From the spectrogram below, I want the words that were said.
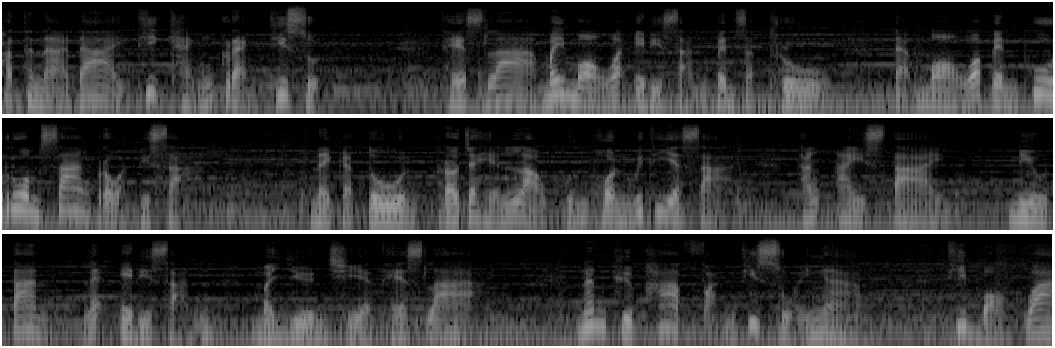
พัฒนาได้ที่แข็งแกร่งที่สุด เทสลาไม่มองว่าเอดิสันเป็นศัตรู แต่มองว่าเป็นผู้ร่วมสร้างประวัติศาสตร์ ในการ์ตูนเราจะเห็นเหล่าขุนพลวิทยาศาสตร์ ทั้งไอน์สไตน์นิวตัน และเอดิสัน มายืนเชียร์เทสลา นั่นคือภาพฝันที่สวยงาม ที่บอกว่า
